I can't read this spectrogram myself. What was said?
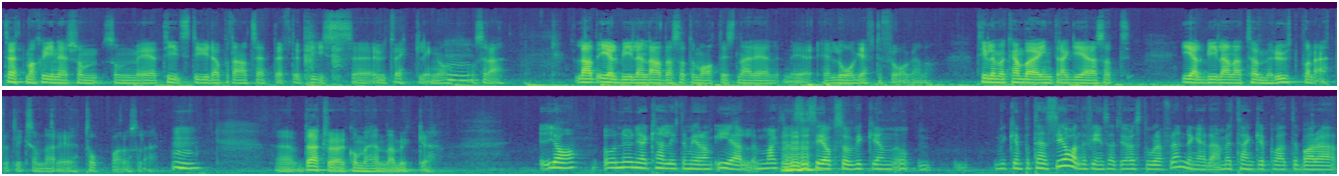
tvättmaskiner som, som är tidsstyrda på ett annat sätt efter prisutveckling och, Mm. och sådär. Ladd, elbilen laddas automatiskt när det är, är, är låg efterfrågan. Och till och med kan börja interagera så att elbilarna tömmer ut på nätet liksom när det är toppar och sådär. Mm. Eh, där tror jag det kommer hända mycket. Ja, och nu när jag kan lite mer om elmarknaden så Mhm. ser jag också vilken, vilken potential det finns att göra stora förändringar där med tanke på att det bara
